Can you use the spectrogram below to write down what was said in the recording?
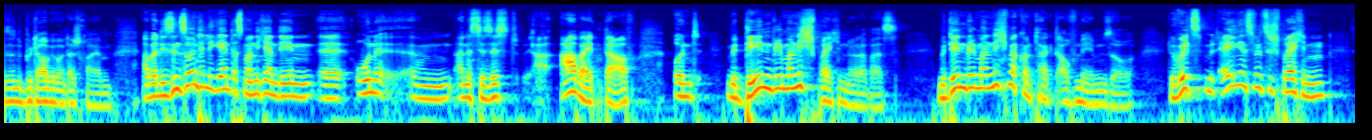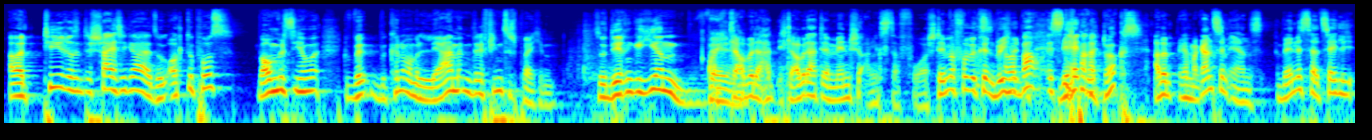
so eine Betäubung unterschreiben. Aber die sind so intelligent, dass man nicht an denen äh, ohne ähm, Anästhesist arbeiten darf. Und mit denen will man nicht sprechen, oder was? Mit denen will man nicht mehr Kontakt aufnehmen, so. Du willst, mit Aliens willst du sprechen, aber Tiere sind dir scheißegal. So, Oktopus, warum willst du hier mal, du, wir können doch mal lernen, mit einem Delfin zu sprechen. So deren Gehirn. Ich, glaube, da hat, ich glaube, da hat der Mensch Angst davor. Stell dir mal vor, wir können wirklich. aber warum, ist wir das hätten, paradox? Aber ja, mal ganz im Ernst, wenn es tatsächlich,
